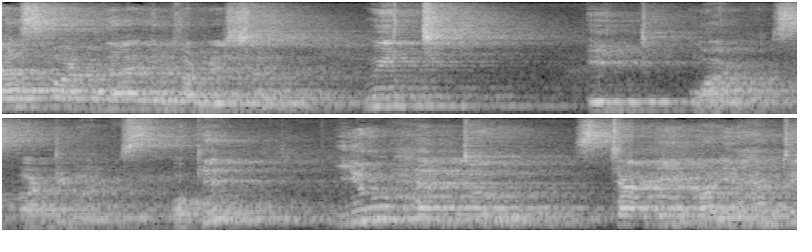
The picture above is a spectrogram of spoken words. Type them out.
transfer the information which it wants or demands. Okay? You have to study or you have to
